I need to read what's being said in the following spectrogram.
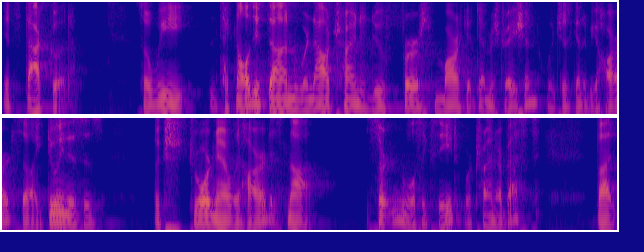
It's that good. So we the technology's done. We're now trying to do first market demonstration, which is going to be hard. So like doing this is extraordinarily hard. It's not certain we'll succeed. We're trying our best, but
